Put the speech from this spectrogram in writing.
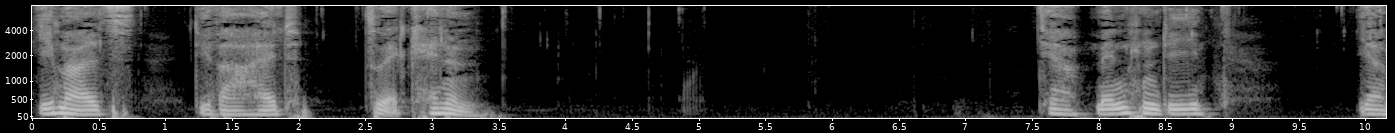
jemals die Wahrheit zu erkennen. Tja, Menschen, die ja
